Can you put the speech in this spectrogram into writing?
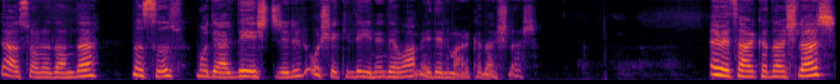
Daha sonradan da nasıl model değiştirilir o şekilde yine devam edelim arkadaşlar. Evet arkadaşlar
